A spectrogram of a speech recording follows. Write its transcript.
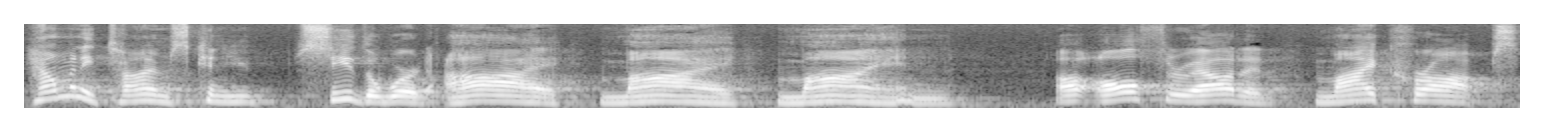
how many times can you see the word I, my, mine? Uh, all throughout it my crops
